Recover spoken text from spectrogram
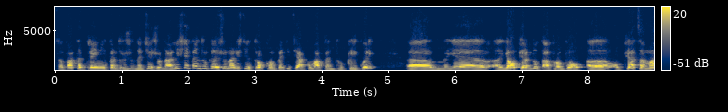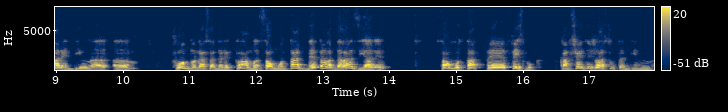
să facă training pentru de ce jurnaliști? Pentru că jurnaliștii într-o competiție acum pentru clicuri uh, i-au pierdut, apropo, uh, o piață mare din fondurile astea de reclamă, s-au mutat de, pe la, de la ziare, s-au mutat pe Facebook. Cam 60% din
